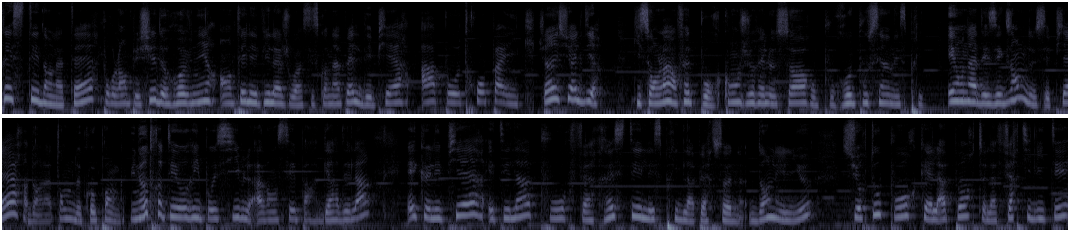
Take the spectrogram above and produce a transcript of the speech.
rester dans la terre pour l'empêcher de revenir hanter les villageois. C'est ce qu'on appelle des pierres apotropaïques. J'ai réussi à le dire qui sont là en fait pour conjurer le sort ou pour repousser un esprit. Et on a des exemples de ces pierres dans la tombe de Kopang. Une autre théorie possible avancée par Gardella est que les pierres étaient là pour faire rester l'esprit de la personne dans les lieux, surtout pour qu'elle apporte la fertilité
